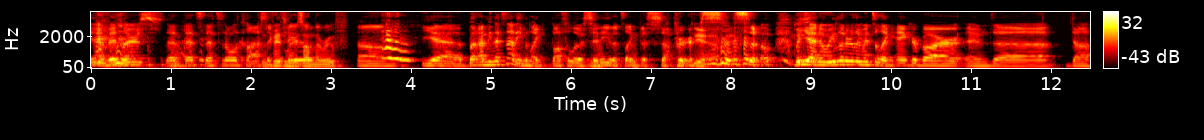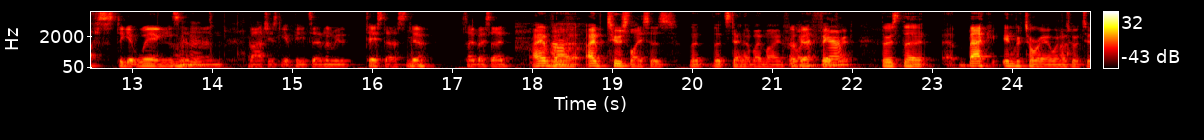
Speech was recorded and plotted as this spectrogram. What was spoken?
Yeah, Vidlers. That that's that's an old classic. Fiddlers too. on the roof. Um, yeah, but I mean that's not even like Buffalo City. That's like the suburbs. Yeah. so, but yeah, no, we literally went to like Anchor Bar and uh, Duff's to get wings, and then Bocce's to get pizza, and then we did taste test. Yeah, side by side. I have uh, I have two slices that, that stand out by mine for Okay. like favorite. There's the back in Victoria when I was going to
